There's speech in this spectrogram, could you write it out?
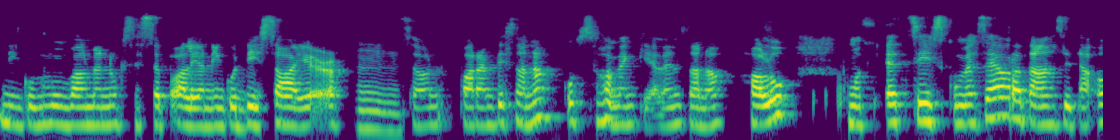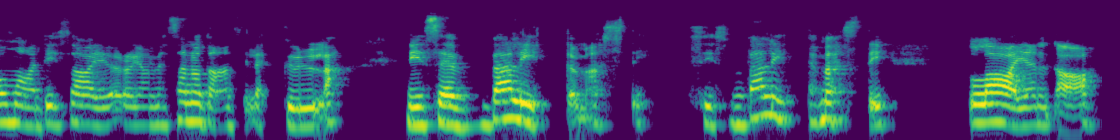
niin kuin mun valmennuksissa paljon niin kuin desire. Mm. Se on parempi sana kuin suomen kielen sana halu. Mutta siis kun me seurataan sitä omaa desire ja me sanotaan sille kyllä, niin se välittömästi, siis välittömästi laajentaa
